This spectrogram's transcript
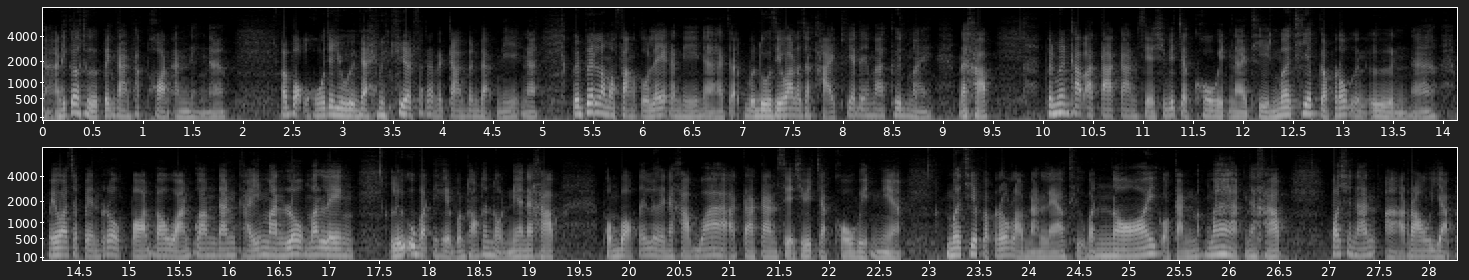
นะอันนี้ก็ถือเป็นการพักผ่อนอันหนึ่งนะ เราบอกโอ้โหจะอยู่ยังไงไม่เครียดสถานการณ์เป็นแบบนี้นะเพื่อนๆเรามาฟังตัวเลขอันนี้นะจะดูซิว่าเราจะขายเครียดได้มากขึ้นไหมนะครับเพื่อนๆครับอัตราการเสียชีวิตจากโควิด -19 เมื่อเทียบกับโรคอื่นๆนะไม่ว่าจะเป็นโรคปอดเบาหวานความดันไขมันโรคมะเร็ง หรืออุบัติเหตุบนท้องถนนเนี่ยนะครับผมบอกได้เลยนะครับว่าอัตราการเสียชีวิตจากโควิดเนี่ยเมื่อเทียบกับโรคเหล่านั้นแล้วถือว่าน้อยกว่ากันมาก ๆนะครับ เพราะฉะนั้นเราอย่าไป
